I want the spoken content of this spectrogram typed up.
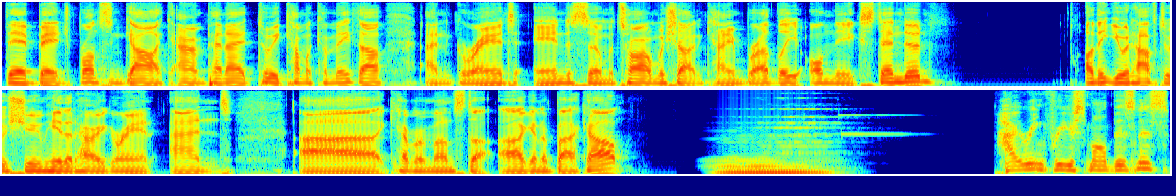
Their bench, Bronson Garlick, Aaron Pene, Tui Kamikamica, and Grant Anderson with Tyran Wishart and Kane Bradley on the extended. I think you would have to assume here that Harry Grant and uh, Cameron Munster are going to back up. Hiring for your small business?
